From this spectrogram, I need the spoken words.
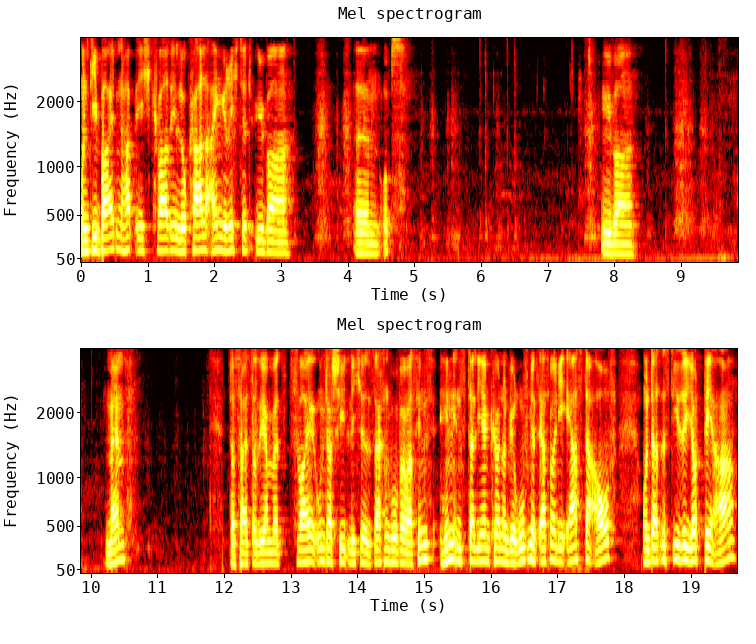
Und die beiden habe ich quasi lokal eingerichtet über... Ähm, ups. Über MAMP. Das heißt also, hier haben wir jetzt zwei unterschiedliche Sachen, wo wir was hin, hin installieren können. Und wir rufen jetzt erstmal die erste auf. Und das ist diese JPA.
